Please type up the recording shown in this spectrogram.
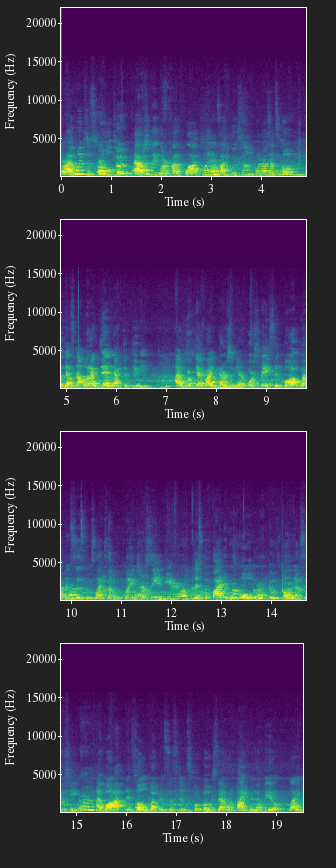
I went to school to actually learn how to fly planes. I flew some when I was at school, but that's not what I did active duty. I worked at Wright-Patterson Air Force Base and bought weapon systems like some of the planes you're seeing here. Just the fighter was older. It was called an F-16. I bought and sold weapon systems for folks that were fighting in the field, like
